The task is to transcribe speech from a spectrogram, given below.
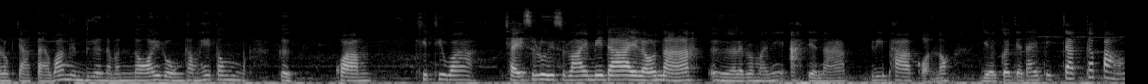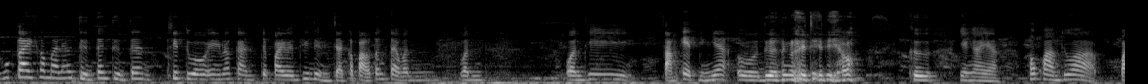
หรอกจ้ะแต่ว่าเงินเดือนมันน้อยลงทำให้ต้องเกิดความคิดที่ว่า ใช้สลุยสไลด์ไม่ได้แล้วนะ เอออะไรประมาณนี้อะเดี๋ยวนะรีพาก่อนเนาะเดี๋ยวก็จะได้ไปจัดกระเป๋าใกล้เข้ามาแล้วตื่นเต้นตื่นเต้น คิดดูเอาเองแล้วกันจะไปวันที่หนึ่งจัดกระเป๋าตั้งแต่วันวันวันที่สามเอ็ดอย่างเงี้ยเออเดือนหนึงเลยทีเดียว คือยังไงอะเพราะความที่ว่าไป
